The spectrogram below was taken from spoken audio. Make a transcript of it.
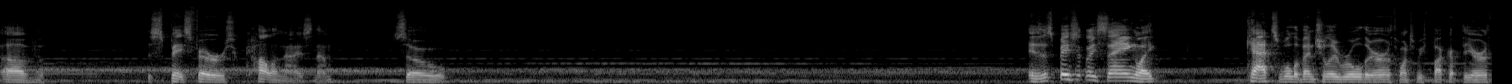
of the spacefarers who colonized them. So is this basically saying like cats will eventually rule the earth once we fuck up the earth?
